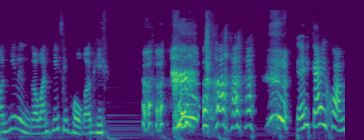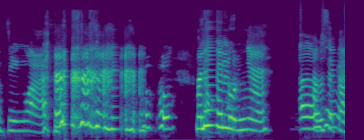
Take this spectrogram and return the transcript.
วันที่หนึ่งกับวันที่สิบหกอะพี่ใกล้ๆความจริงว่ะทุกๆมันให้ลุ้นไงเออความรู้สึกตอน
